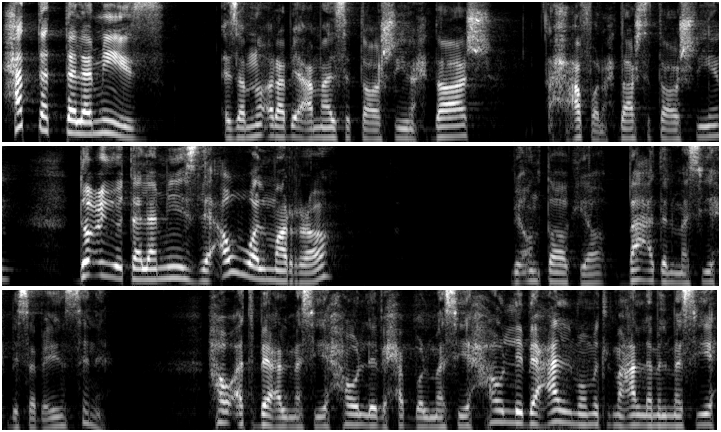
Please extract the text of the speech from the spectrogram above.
حتى التلاميذ إذا بنقرأ بأعمال 26 11 عفوا 11 26 دعيوا تلاميذ لأول مرة بأنطاكيا بعد المسيح بسبعين سنة. هو أتباع المسيح هو اللي بيحبوا المسيح هو اللي بيعلموا مثل ما علم المسيح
